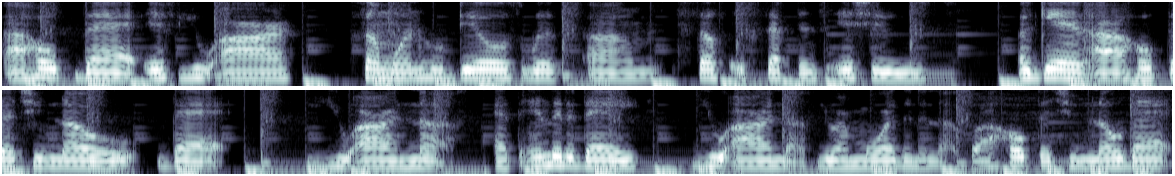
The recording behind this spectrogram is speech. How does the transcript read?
I hope that if you are someone who deals with um, self acceptance issues, again, I hope that you know that you are enough. At the end of the day, you are enough. You are more than enough. So I hope that you know that.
